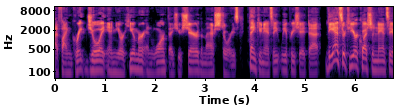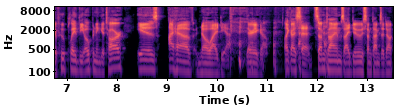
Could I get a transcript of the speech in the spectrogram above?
I find great joy in your humor and warmth as you share the MASH stories. Thank you, Nancy. We appreciate that. The answer to your question, Nancy, of who played the opening guitar is I have no idea. There you go. Like I said, sometimes I do, sometimes I don't.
